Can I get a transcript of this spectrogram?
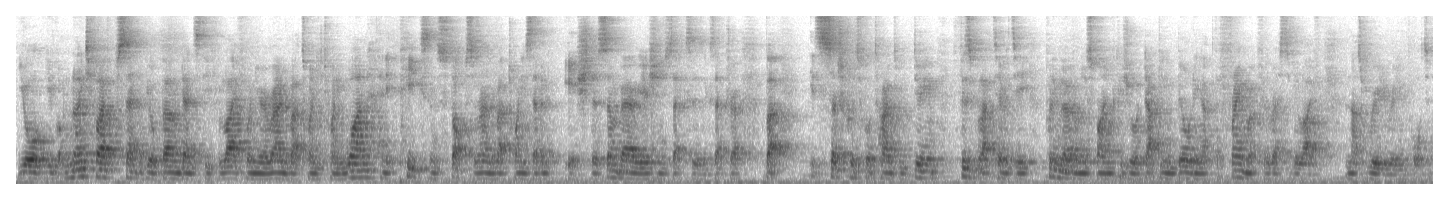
You're, you've got 95% of your bone density for life when you're around about 2021 and it peaks and stops around about 27-ish. There's some variation, sexes, etc. But it's such a critical time to be doing physical activity, putting load on your spine because you're adapting and building up the framework for the rest of your life, and that's really, really important.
